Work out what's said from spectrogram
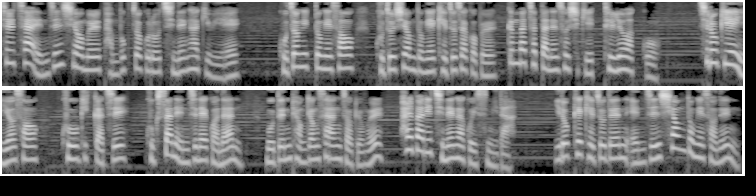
7차 엔진 시험을 반복적으로 진행하기 위해 고정익동에서 구조시험동의 개조 작업을 끝마쳤다는 소식이 들려왔고 7호기에 이어서 9호기까지 국산 엔진에 관한 모든 변경사항 적용을 활발히 진행하고 있습니다. 이렇게 개조된 엔진 시험동에서는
